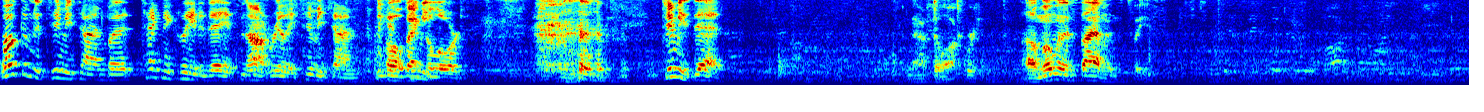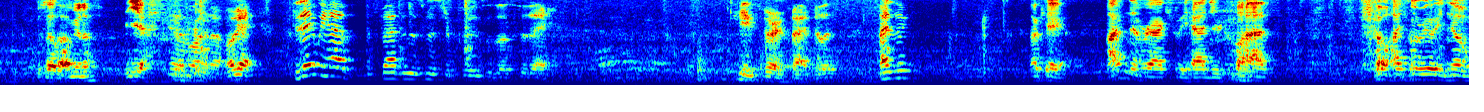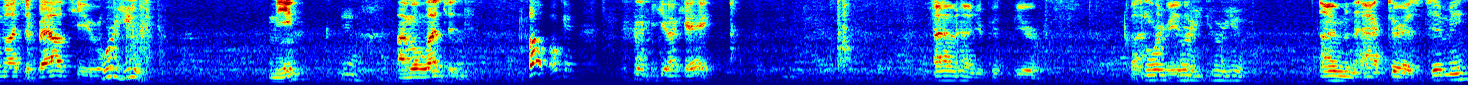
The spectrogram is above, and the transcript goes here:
Welcome to Timmy Time, but technically today it's not really Timmy Time because Oh, thank Timmy's, the Lord. Timmy's dead. Now I feel awkward. A moment of silence, please. Was that long enough? Yes. Yeah, long enough. Okay, today we have the fabulous Mr. Puz with us today. He's very fabulous. Isaac, Okay, I've never actually had your class, so I don't really know much about you. Who are you? Me? Yeah. I'm a legend. Oh, okay. okay. I haven't had your your class Who are, from who, are, who are you? I'm an actor as Timmy.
